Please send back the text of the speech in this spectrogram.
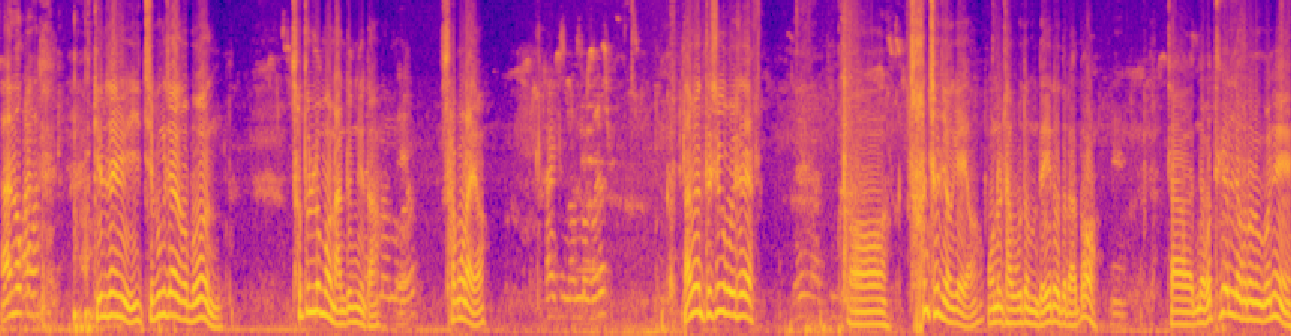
아, 먹고 와. 김 선생님 이 지붕 작업은 서둘르면 안 됩니다. 안 먹어요? 사고 나요. 안 먹어요? 라면 드시고 오세요. 어 천천히 여겨요. 오늘 다 못오면 내일 오더라도. 네. 자 이제 어떻게 하려고 그러는 거니?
